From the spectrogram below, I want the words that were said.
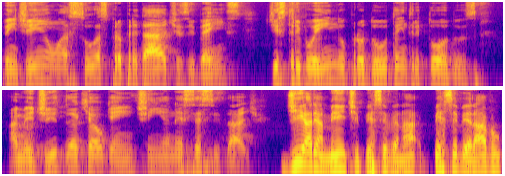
Vendiam as suas propriedades e bens distribuindo o produto entre todos, à medida que alguém tinha necessidade. Diariamente perseveravam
